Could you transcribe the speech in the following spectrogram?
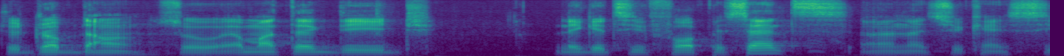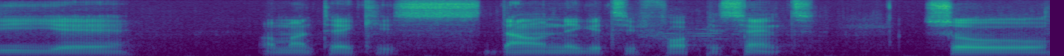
to drop down. So Omatek did negative four percent, and as you can see here, Omatek is down negative four percent. So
